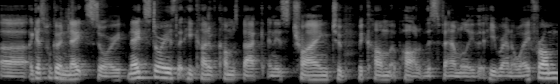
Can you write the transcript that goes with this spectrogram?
uh, I guess we'll go Nate's story. Nate's story is that he kind of comes back and is trying to become a part of this family that he ran away from,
